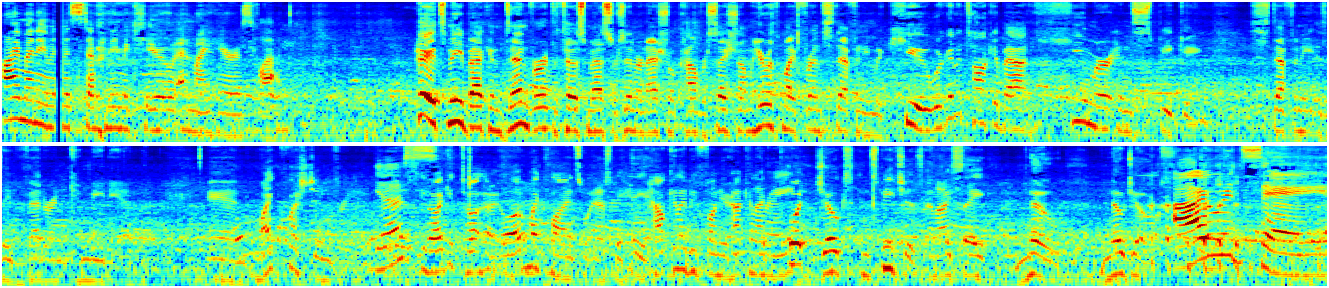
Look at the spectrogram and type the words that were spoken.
Hi, my name is Stephanie McHugh, and my hair is flat. Hey, it's me back in Denver at the Toastmasters International Conversation. I'm here with my friend Stephanie McHugh. We're going to talk about humor in speaking. Stephanie is a veteran comedian. And my question for you Yes? is, you know, I get taught, a lot of my clients will ask me, hey, how can I be funnier? How can I Right. put jokes in speeches? And I say, no, no jokes. I would say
